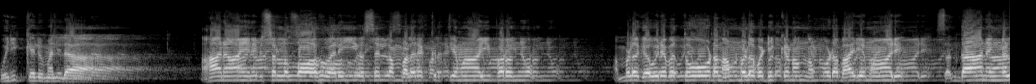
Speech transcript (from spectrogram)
ഒരിക്കലുമല്ല. ആനായ നബി സല്ലല്ലാഹു അലൈഹി വസല്ലം വളരെ കൃത്യമായി പറഞ്ഞു. നമ്മൾ ഗൗരവത്തോടെ നമ്മൾ പഠിക്കണം നമ്മുടെ ഭാര്യമാര്. സന്താനങ്ങൾ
